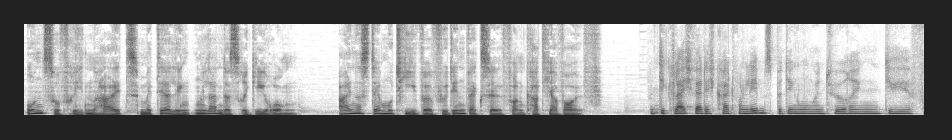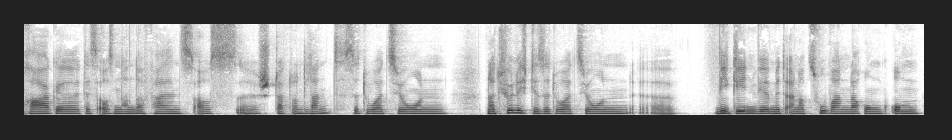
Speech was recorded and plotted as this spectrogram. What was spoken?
Unzufriedenheit mit der linken Landesregierung. Eines der Motive für den Wechsel von Katja Wolf die Gleichwertigkeit von Lebensbedingungen in Thüringen, die Frage des Auseinanderfallens aus äh, Stadt- und Landsituationen, natürlich die Situation, äh, wie gehen wir mit einer Zuwanderung um,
